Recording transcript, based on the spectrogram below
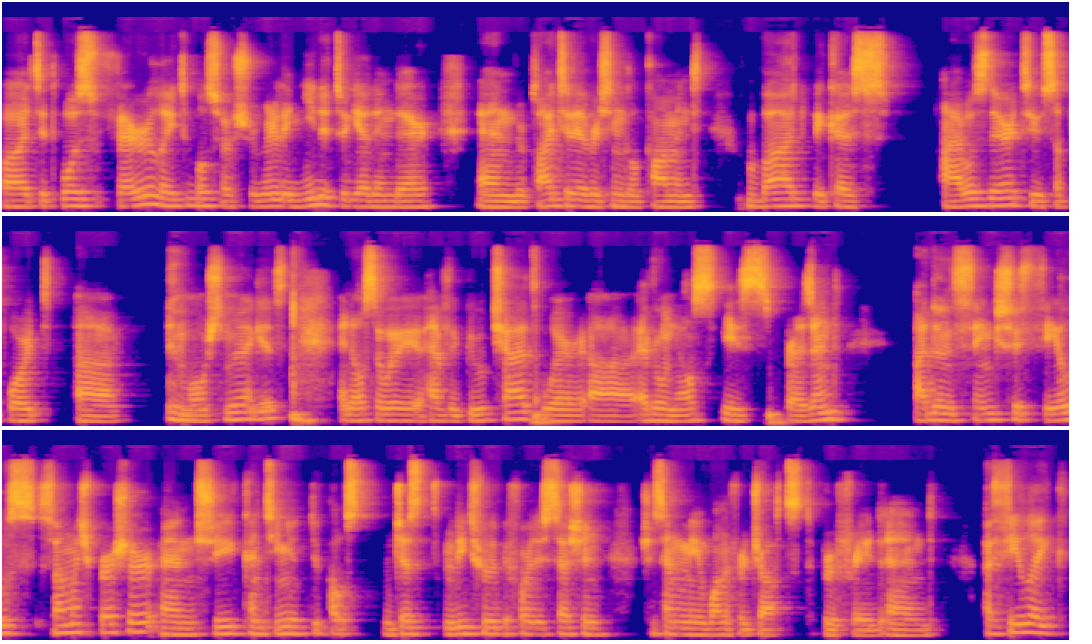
but it was very relatable. So she really needed to get in there and reply to every single comment. But because I was there to support uh, emotionally, I guess, and also we have a group chat where uh, everyone else is present. I don't think she feels so much pressure, and she continued to post. Just literally before this session, she sent me one of her drafts to proofread, and I feel like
